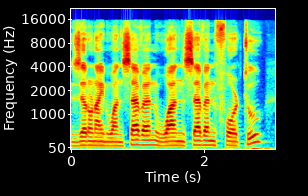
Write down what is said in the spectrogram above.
0917-1742-777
